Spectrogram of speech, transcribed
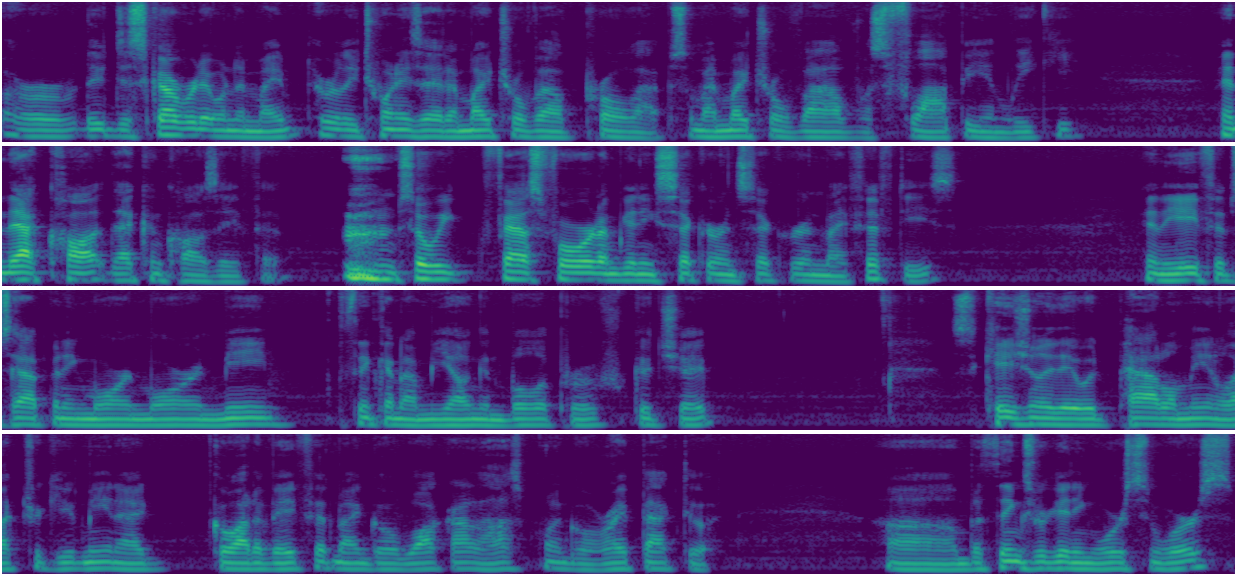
or they discovered it when in my early 20s I had a mitral valve prolapse. So my mitral valve was floppy and leaky, and that ca- that can cause AFib. so we fast forward. I'm getting sicker and sicker in my 50s, and the AFib's happening more and more. And me thinking I'm young and bulletproof, good shape. So occasionally they would paddle me and electrocute me, and I'd go out of AFib and I'd go walk out of the hospital and go right back to it. Um, but things were getting worse and worse.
